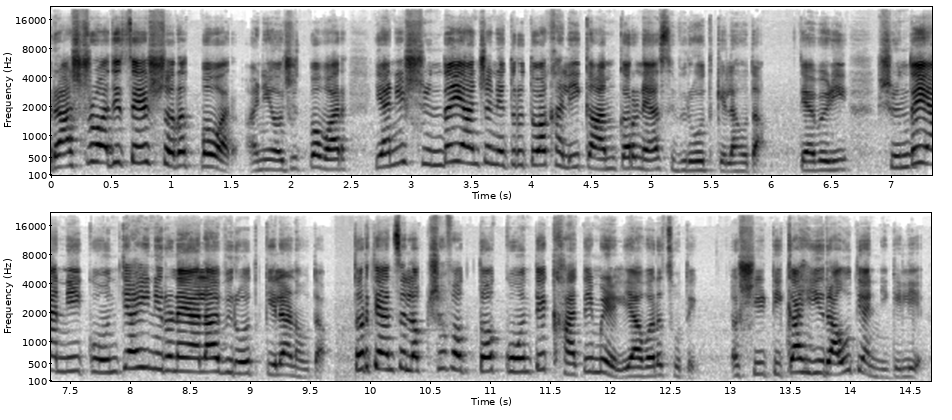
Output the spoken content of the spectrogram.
राष्ट्रवादीचे शरद पवार आणि अजित पवार यांनी शिंदे यांच्या नेतृत्वाखाली काम करण्यास विरोध केला होता. त्यावेळी शिंदे यांनी कोणत्याही निर्णयाला विरोध केला नव्हता तर त्यांचं लक्ष फक्त कोणते खाते मिळेल यावरच होते अशी टीकाही राऊत यांनी केली आहे.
